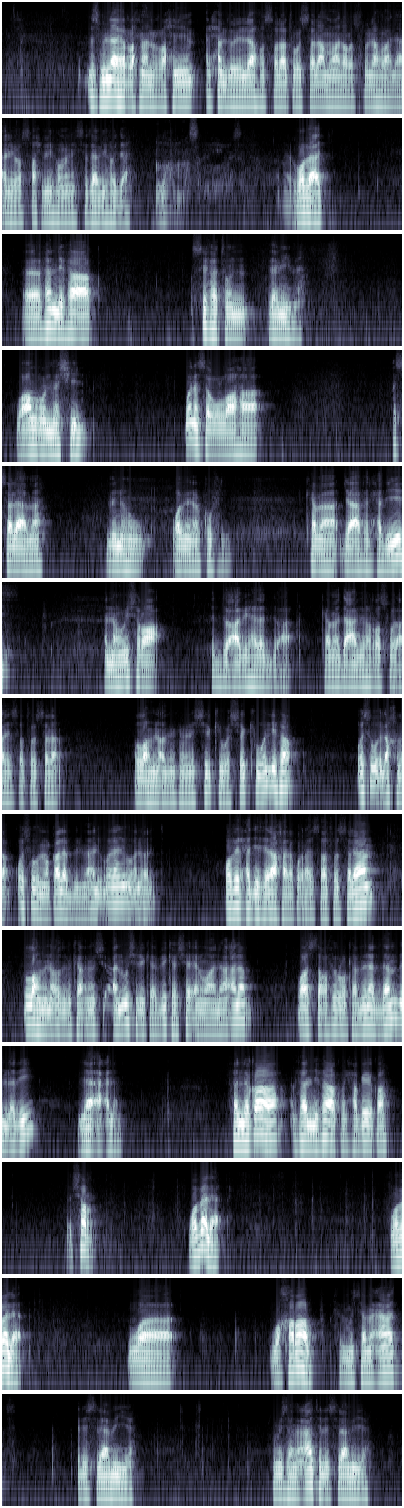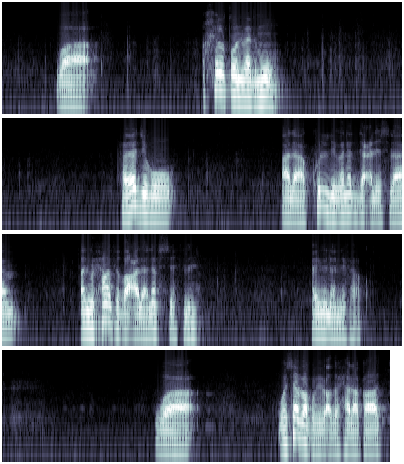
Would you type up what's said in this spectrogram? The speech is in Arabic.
بسم الله الرحمن الرحيم، الحمد لله والصلاة والسلام على رسول الله وعلى آله وصحبه ومن اهتدى بهداه. اللهم صل وسلم. وبعد آه، فالنفاق صفة ذميمة وأمر مشين ونسأل الله السلامة منه ومن الكفر. كما جاء في الحديث أنه يشرع الدعاء بهذا الدعاء كما دعا به الرسول عليه الصلاة والسلام. اللهم نعوذ بك من الشرك والشك والنفاق وسوء الأخلاق وسوء المنقلب بالمال والأهل والولد. وفي الحديث الآخر يقول عليه الصلاة والسلام اللهم نعوذ بك أن أشرك بك شيئا وأنا أعلم وأستغفرك من الذنب الذي لا أعلم. فالنقاء فالنفاق في الحقيقة شر وبلاء وبلاء و وخراب في المجتمعات الإسلامية المجتمعات الإسلامية. وخلط مذموم. فيجب على كل من ادعى الإسلام أن يحافظ على نفسه منه. أي من النفاق. و وسبق في بعض الحلقات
